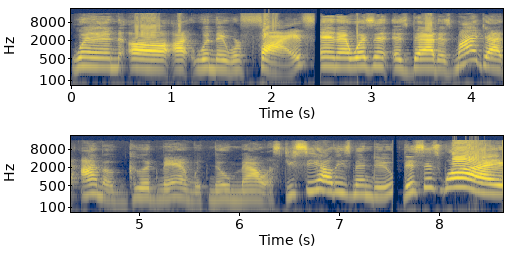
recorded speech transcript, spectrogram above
when uh, I, when they were five, and I wasn't as bad as my dad. I'm a good man with no malice. Do you see how these men do? This is why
